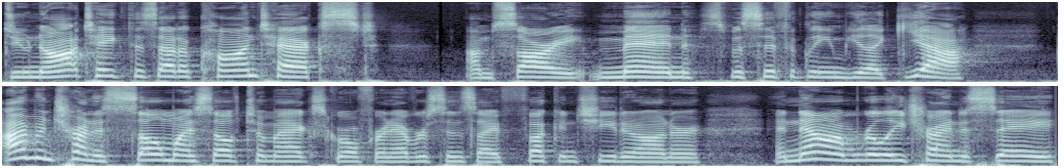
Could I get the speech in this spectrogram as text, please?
do not take this out of context. I'm sorry, men specifically, and be like, yeah, I've been trying to sell myself to my ex girlfriend ever since I fucking cheated on her. And now I'm really trying to say,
